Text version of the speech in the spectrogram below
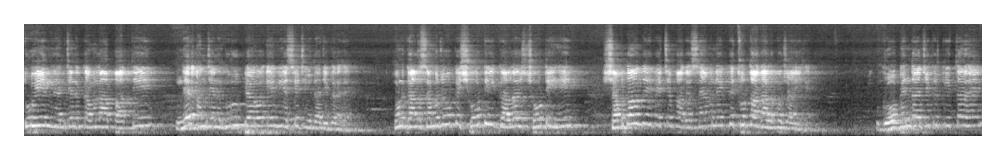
ਤੂੰ ਹੀ ਨਿਰੰਜਨ ਕਮਲਾ ਪਾਤੀ, ਨਿਰਅੰਜਨ ਗੁਰੂ ਪਿਆਰੋ, ਇਹ ਵੀ ਇਸੇ ਚੀਜ਼ ਦਾ ਜ਼ਿਕਰ ਹੈ। ਹੁਣ ਗੱਲ ਸਮਝੋ ਕਿ ਛੋਟੀ ਗੱਲ, ਛੋਟੀ ਸ਼ਬਦਾਂ ਦੇ ਵਿੱਚ ਭਗਤ ਸਾਹਿਬ ਨੇ ਕਿੱਥੋਂ ਤੱਕ ਗੱਲ ਪਹੁੰਚਾਈ ਹੈ? ਗੋਬਿੰਦ ਦਾ ਜ਼ਿਕਰ ਕੀਤਾ ਹੈ?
